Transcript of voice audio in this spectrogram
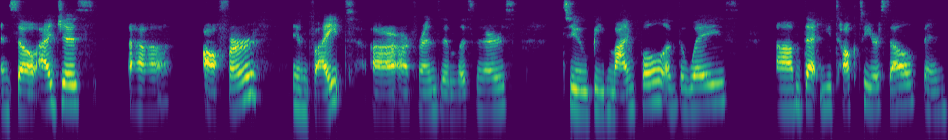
And so I just uh, offer, invite our, our, friends and listeners to be mindful of the ways um, that you talk to yourself and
